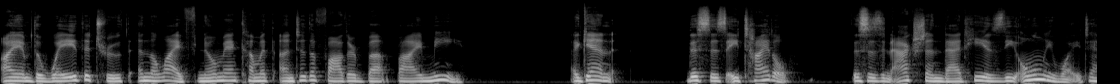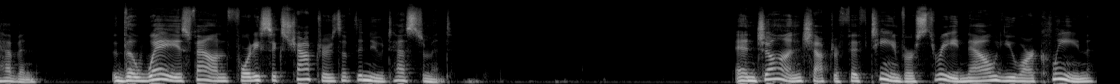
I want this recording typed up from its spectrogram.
I am the way the truth and the life. No man cometh unto the father but by me. Again this is a title this is an action that he is the only way to heaven. The way is found 46 chapters of the New Testament. And John chapter 15, verse 3 Now you are clean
